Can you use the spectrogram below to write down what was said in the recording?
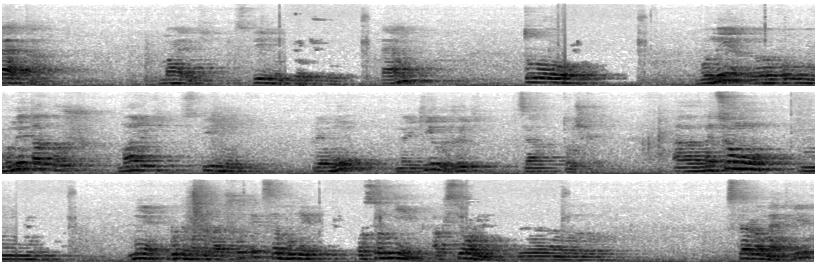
бета мають спільну точку М, то вони, е, вони також мають спільну пряму, на якій лежить ця точка. Е, На цьому ми будемо завершувати. Це були основні аксіоми е, стереометрії,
